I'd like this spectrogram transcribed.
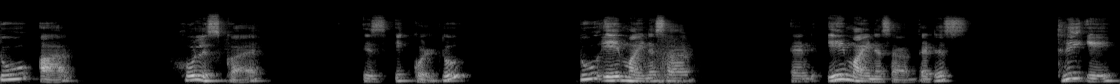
2r whole square is equal to 2a minus r and a minus r that is 3a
